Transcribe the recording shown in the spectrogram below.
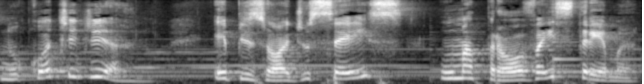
no cotidiano. Episódio 6 Uma prova extrema.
